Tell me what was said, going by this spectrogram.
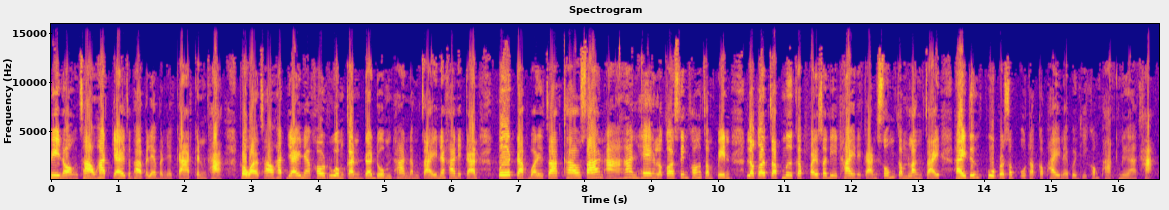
พี่น้องชาวฮัดย้ายจะพาไปแลบรรยากาศกันค่ะ เพราะว่าชาวฮัดย้ายเนี่ยเขารวมกันระดมท่านนำใจนะคะ ในการเปิดดับบริจาคข้าวสารอาหารแห้งแล้วก็สิ่งของจำเป็น แล้วก็จับมือกับไปรษณีย์ไทยในการส่งกำลังใจ ให้ถึงผู้ประสบอุทกภัยในพื้นที่ของภาคเหนือค่ะ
